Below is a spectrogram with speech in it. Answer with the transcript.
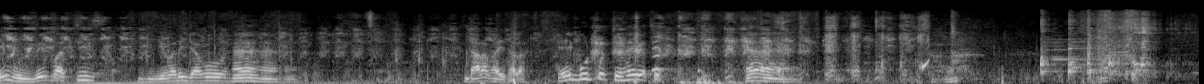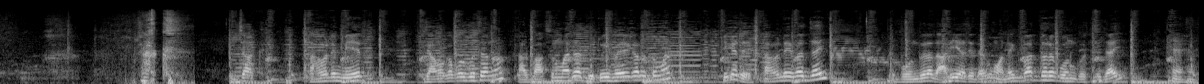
এই বুঝতেই পারছিস বিয়ে বাড়ি যাব। হ্যাঁ হ্যাঁ হ্যাঁ। দাঁড়া ভাই দাঁড়া। এই বুট করছে হয়ে গেছে। হ্যাঁ হ্যাঁ হ্যাঁ। যাক যাক তাহলে মেয়ের জামা কাপড় গোছানো আর বাসন মাজা দুটোই হয়ে গেল তোমার। ঠিক আছে? তাহলে এবার যাই। বন্ধুরা দাঁড়িয়ে আছে দেখো অনেকবার ধরে ফোন করছে যাই। হ্যাঁ হ্যাঁ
